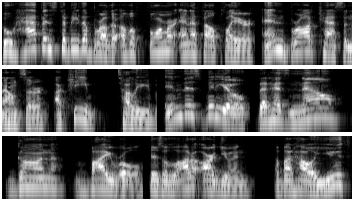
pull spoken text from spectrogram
who happens to be the brother of a former NFL player and broadcast announcer, Aqib Talib, in this video that has now gone viral, there's a lot of arguing about how a youth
